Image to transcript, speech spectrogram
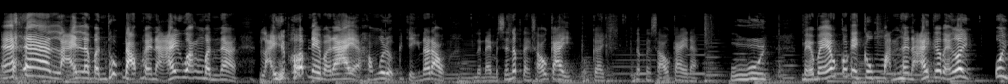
À, lại là bình thuốc độc hồi nãy quăng mình nè. Lại hip hop never die à không có được cái chuyện đó đâu. Lần này mình sẽ núp đằng sau cây. Ok núp đằng sau cây nè. Ui mèo béo có cây cung mạnh hồi nãy các bạn ơi. Ui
